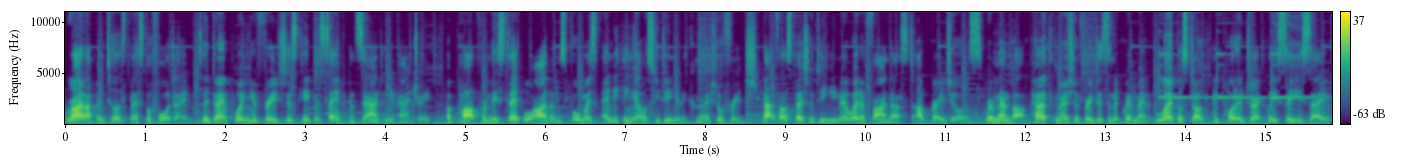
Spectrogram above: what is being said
right up until its best before date. So don't put it in your fridge, just keep it safe and sound in your pantry. Apart from these staple items, for almost anything else you do need a commercial fridge. That's our specialty, you know where to find us to upgrade yours. Remember, Perth Commercial Fridges and Equipment, local stock imported directly so you save.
